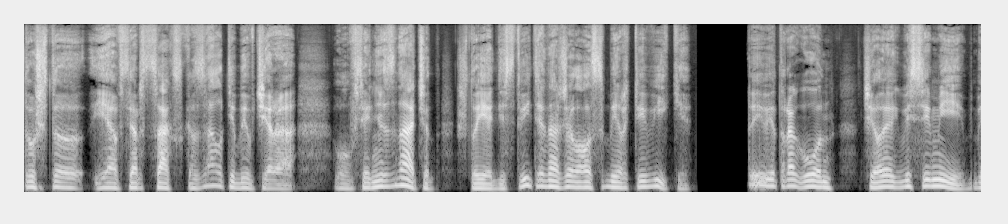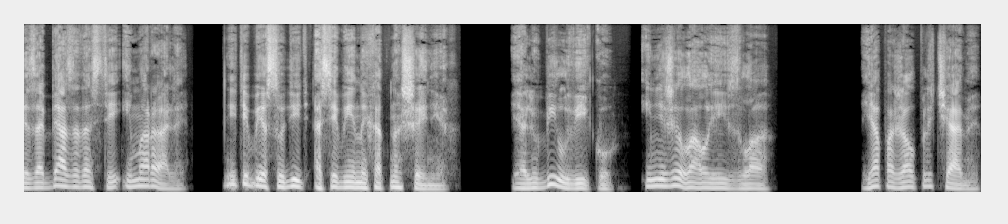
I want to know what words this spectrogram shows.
«То, что я в сердцах сказал тебе вчера, вовсе не значит, что я действительно желал смерти Вики. Ты ветрогон, человек без семьи, без обязанностей и морали. Не тебе судить о семейных отношениях. Я любил Вику и не желал ей зла. Я пожал плечами.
